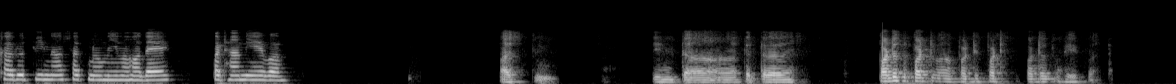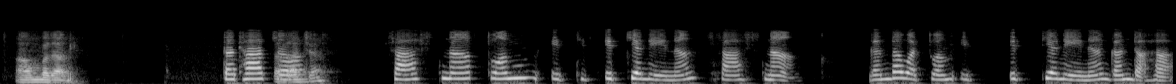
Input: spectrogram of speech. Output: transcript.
करोति न शक्नोमि महोदय, पठामि एव। अस्तु। चिन्ता तत्र पठतु पठ पठ पठ पठतु एकवारम् अहं वदामि। तथा च सास्नात्वम् इत्यनेन सास्ना गन्धवत्वम् इत्यनेन गन्धः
